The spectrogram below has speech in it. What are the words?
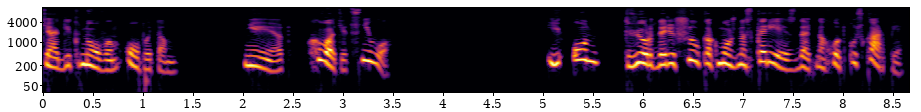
тяги к новым опытам. Нет, хватит с него. И он Твердо решил как можно скорее сдать находку Скарпе.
